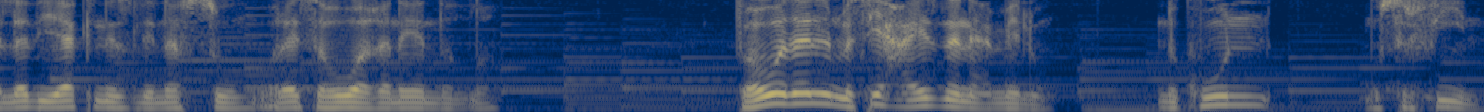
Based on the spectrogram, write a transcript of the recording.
الذي يكنز لنفسه وليس هو غنيا لله فهو ده اللي المسيح عايزنا نعمله نكون مسرفين.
